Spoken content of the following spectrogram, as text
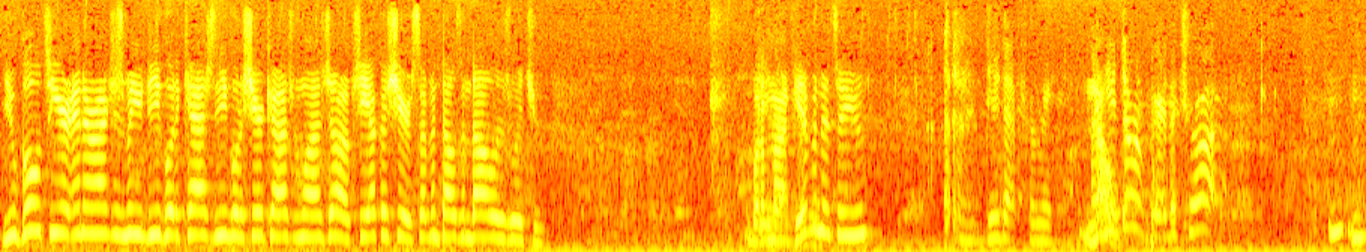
You go to your interactions menu, Do you go to cash, then you go to share cash from last job. See, I could share $7,000 with you. But I'm not giving it to you. Do that for me. I No. need to repair the truck. Mm-mm.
